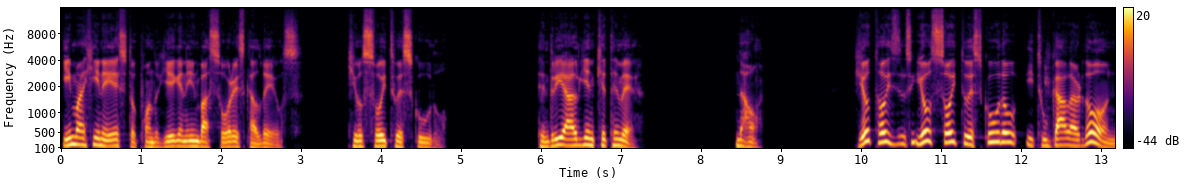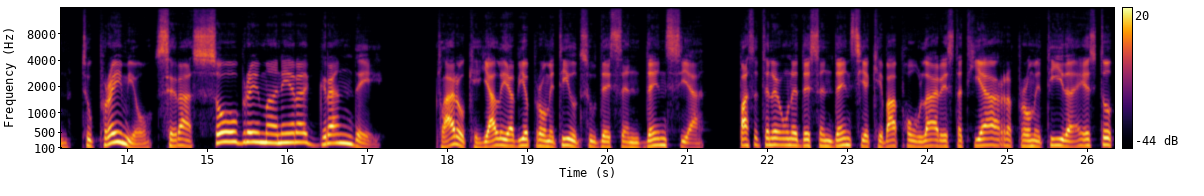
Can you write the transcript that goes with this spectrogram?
Imagine esto cuando lleguen invasores caldeos. Yo soy tu escudo. ¿Tendría alguien que temer? No. Yo, soy tu escudo y tu galardón, tu premio será sobremanera grande. Claro que ya le había prometido su descendencia. Vas a tener una descendencia que va a poblar esta tierra prometida. Esto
